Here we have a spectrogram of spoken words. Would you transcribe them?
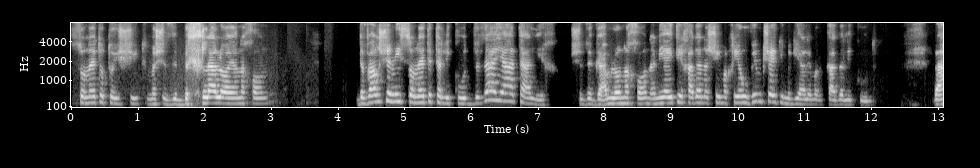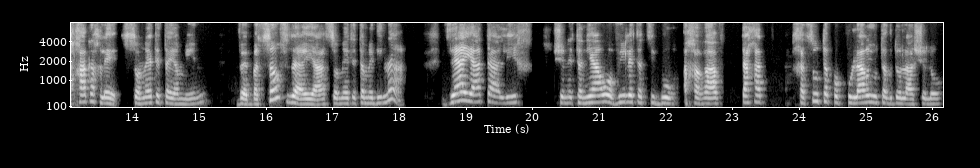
שונאת אותו אישית, מה שזה בכלל לא היה נכון. דבר שני, שונאת את הליכוד, וזה היה התהליך, שזה גם לא נכון. אני הייתי אחד האנשים הכי אהובים כשהייתי מגיעה למרכז הליכוד. ואחר כך לשונאת את הימין, ובסוף זה היה שונאת את המדינה. זה היה תהליך שנתניהו הוביל את הציבור אחריו, תחת חסות הפופולריות הגדולה שלו,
